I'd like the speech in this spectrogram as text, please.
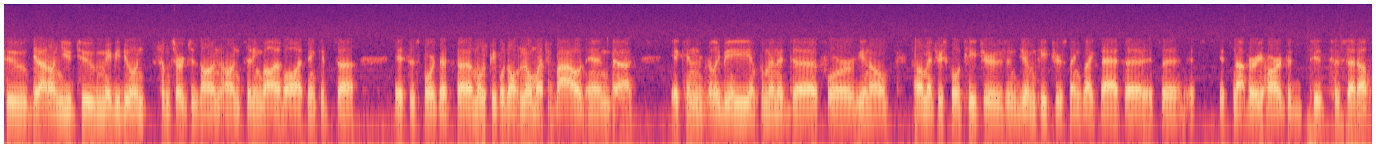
to get out on YouTube, maybe doing some searches on on sitting volleyball. I think it's uh, it's a sport that uh, most people don't know much about, and uh, it can really be implemented uh, for you know elementary school teachers and gym teachers, things like that. Uh, it's a it's it's not very hard to, to to set up,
